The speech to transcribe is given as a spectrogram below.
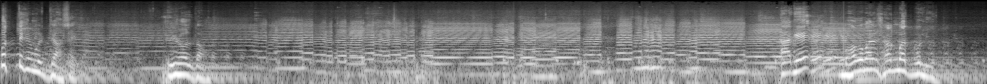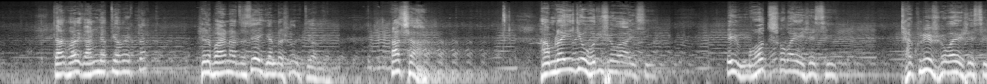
প্রত্যেকের মধ্যে আছে। বলতাম আগে ভগবানের সংবাদ বলি, তারপরে গান গাতে হবে একটা। সেটা বায়না আছে এই গানটা শুনতে হবে। আচ্ছা আমরা এই যে হরিসভা আইছি এই মহৎ সভায় এসেছি ঠাকুরের সভায় এসেছি।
